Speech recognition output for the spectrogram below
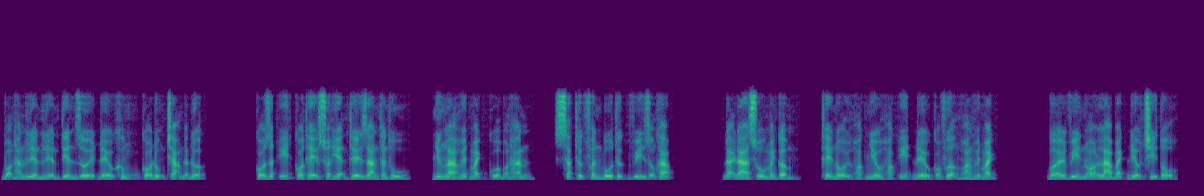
bọn hắn liền liền tiên giới đều không có đụng chạm đạt được. Có rất ít có thể xuất hiện thế gian thần thú, nhưng là huyết mạch của bọn hắn, xác thực phân bố thực vì rộng khắp. Đại đa số mánh cẩm, thể nội hoặc nhiều hoặc ít đều có phượng hoàng huyết mạch. Bởi vì nó là bách điệu chỉ tổ,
